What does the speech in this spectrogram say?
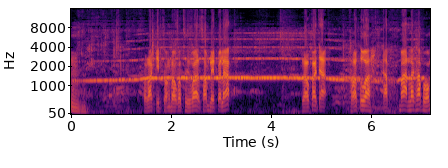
อภารกิจของเราก็ถือว่าสำเร็จไปแล้ว เราก็จะขอตัวกลับบ้านแล้วครับผม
